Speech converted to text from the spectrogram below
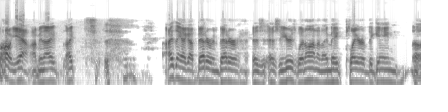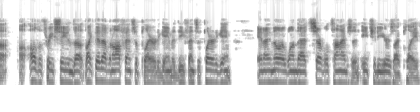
Oh yeah, I mean, I I I think I got better and better as as the years went on, and I made player of the game uh, all the three seasons. Like they'd have an offensive player of the game, a defensive player of the game, and I know I won that several times in each of the years I played.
